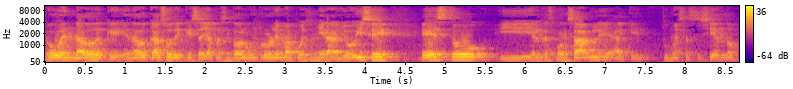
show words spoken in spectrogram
o en dado de que en dado caso de que se haya presentado algún problema, pues mira, yo hice esto y el responsable al que tú me estás diciendo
